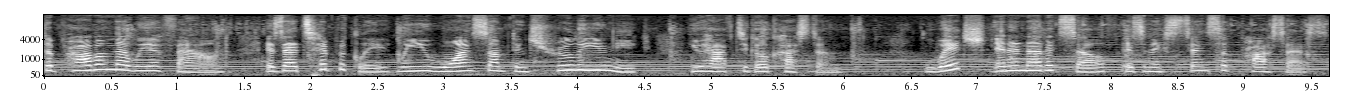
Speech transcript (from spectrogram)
The problem that we have found is that typically, when you want something truly unique, you have to go custom, which in and of itself is an extensive process.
